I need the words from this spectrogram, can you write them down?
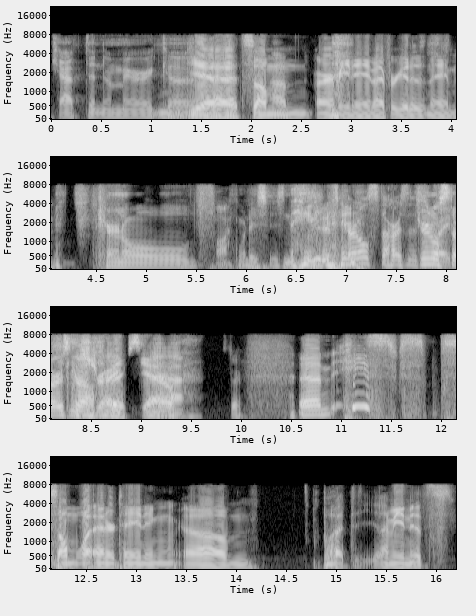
Captain America. yeah it's some um, army name i forget his name Colonel. Fuck. What is his name? it's Colonel Stars and Stripes. Colonel Stripes. Stars and Stripes. Stripes. Yeah. and he's somewhat entertaining um but i mean it's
